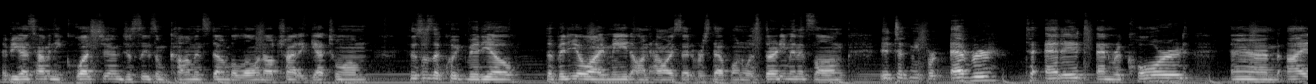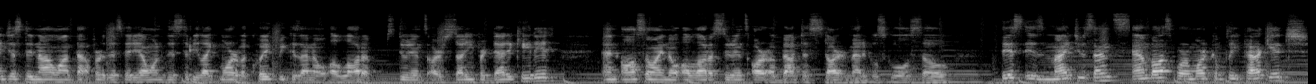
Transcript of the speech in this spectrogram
If you guys have any questions, just leave some comments down below and I'll try to get to them. This was a quick video. The video I made on how I said for step one was 30 minutes long. It took me forever to edit and record and I just did not want that for this video. I wanted this to be like more of a quick because I know a lot of students are studying for dedicated and also I know a lot of students are about to start medical school so this is my two cents. Amboss for a more complete package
